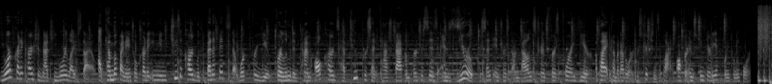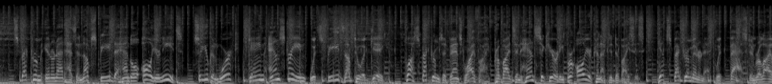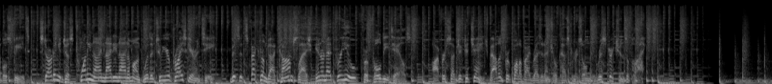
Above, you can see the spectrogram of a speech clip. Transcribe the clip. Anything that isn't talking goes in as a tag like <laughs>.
Your credit card should match your lifestyle. At Kemba Financial Credit Union, choose a card with benefits that work for you. For a limited time, all cards have 2% cash back on purchases and 0% interest on balance transfers for a year. Apply at Kemba.org. Restrictions apply. Offer ends June 30th, 2024. Spectrum Internet has enough speed to handle all your needs, so you can work, game, and stream with speeds up to a gig. Plus, Spectrum's advanced Wi Fi provides enhanced security for all your connected devices. Get Spectrum Internet with fast and reliable speeds, starting at just $29.99 a month with a two year price guarantee. Visit spectrum.com slash internet for you for full details. Offer subject to change, valid for qualified residential customers only. Restrictions apply.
